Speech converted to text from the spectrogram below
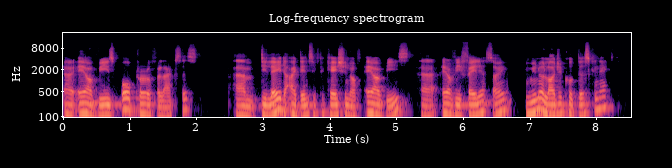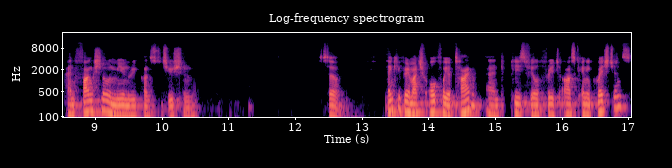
uh, ARVs or prophylaxis, um, delayed identification of ARVs, uh, ARV failure, sorry, immunological disconnect, and functional immune reconstitution. So thank you very much all for your time and please feel free to ask any questions.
